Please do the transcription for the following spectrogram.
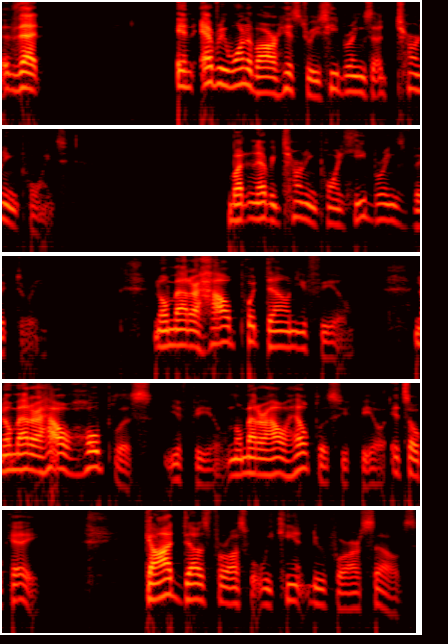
that in every one of our histories, He brings a turning point. But in every turning point, He brings victory. No matter how put down you feel, no matter how hopeless you feel, no matter how helpless you feel, it's okay. God does for us what we can't do for ourselves.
